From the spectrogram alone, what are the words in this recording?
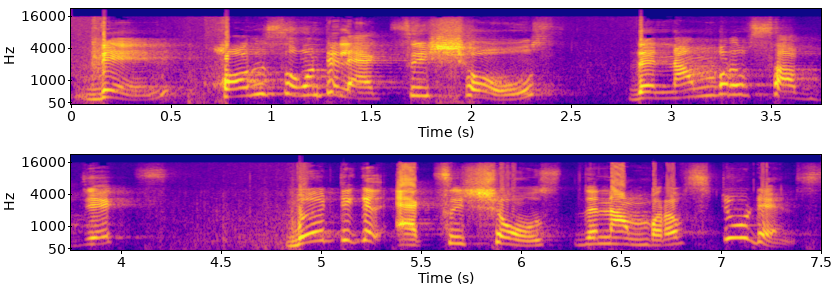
Then horizontal axis shows the number of subjects, vertical axis shows the number of students.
